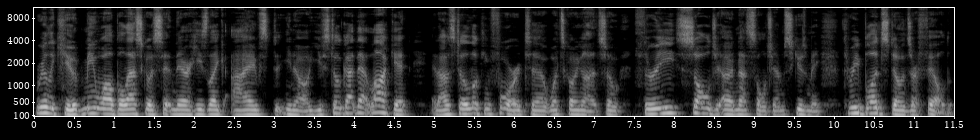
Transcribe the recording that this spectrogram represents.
Really cute. Meanwhile Belasco is sitting there. He's like I've st- you know you've still got that locket and I'm still looking forward to what's going on. So three soul uh, not soul gems excuse me three bloodstones are filled.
